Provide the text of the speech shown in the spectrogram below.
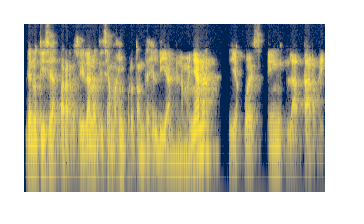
de noticias para recibir las noticias más importantes del día en la mañana y después en la tarde.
